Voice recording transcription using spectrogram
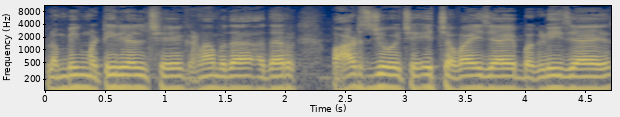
પ્લમ્બિંગ મટીરિયલ છે ઘણા બધા અધર પાર્ટ્સ જે હોય છે એ ચવાઈ જાય બગડી જાય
